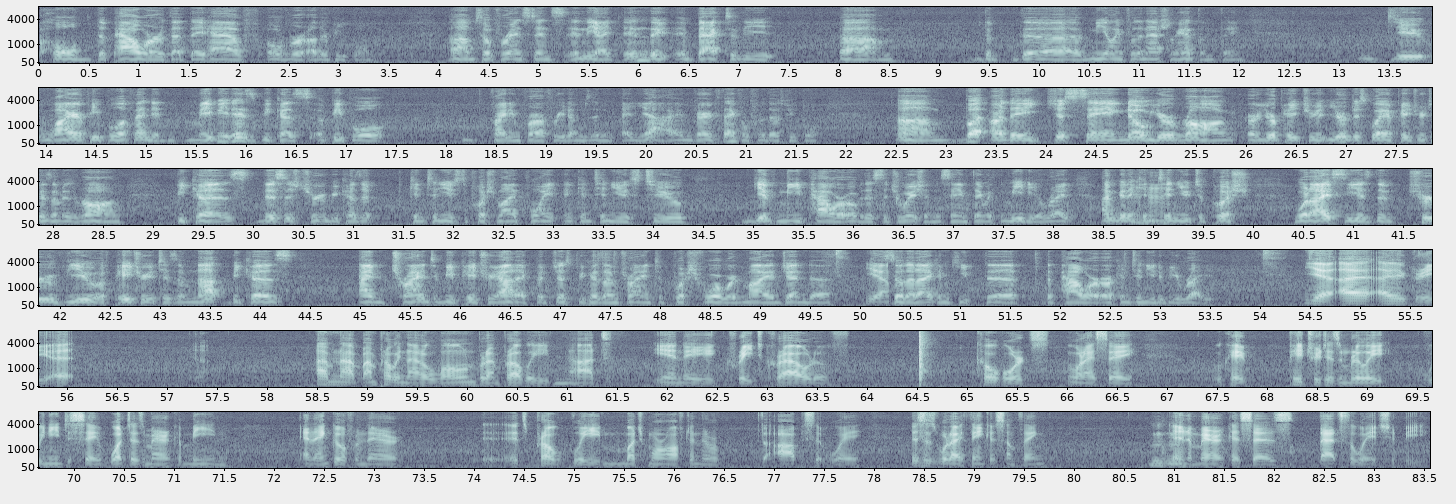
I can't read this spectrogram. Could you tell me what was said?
hold the power that they have over other people. Um, so, for instance, in the in the back to the um, the the kneeling for the national anthem thing. Do why are people offended? Maybe it is because of people fighting for our freedoms, and, and yeah, I'm very thankful for those people. Um, but are they just saying no, you're wrong, or your patriot, your display of patriotism is wrong, because this is true because it continues to push my point and continues to give me power over this situation. The same thing with the media, right? I'm going to mm-hmm. continue to push what I see as the true view of patriotism, not because I'm trying to be patriotic, but just because I'm trying to push forward my agenda yeah. so that I can keep the, the power or continue to be right. Yeah, I, I agree. I, I'm not. I'm probably not alone, but I'm probably not in a great crowd of cohorts when I say, okay, patriotism really. We need to say what does America mean, and then go from there. It's probably much more often the the opposite way. This is what I think of something, mm-hmm. and America says that's the way it should be.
